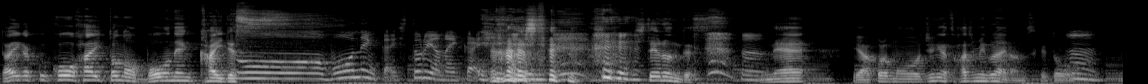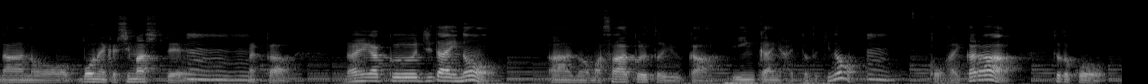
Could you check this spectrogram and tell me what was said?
大学後輩との忘年会です。忘年会しとるやないかい。して してるんです、うん。ね。いやこれもう12月初めぐらいなんですけど、うん。あの忘年会しまして、うんうんうん。なんか大学時代のあの、まあ、サークルというか委員会に入った時のうん。後輩からちょっとこう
